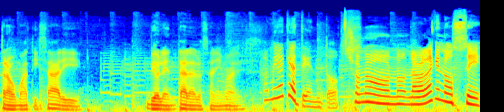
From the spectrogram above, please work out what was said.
traumatizar y violentar a los animales. Ah, mira qué atentos. Yo no, no, la verdad que no sé.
